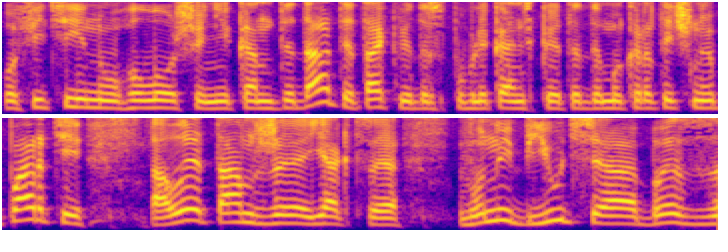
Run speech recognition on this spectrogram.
офіційно оголошені кандидати, так від республіканської та демократичної партії, але там же як це вони б'ються без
